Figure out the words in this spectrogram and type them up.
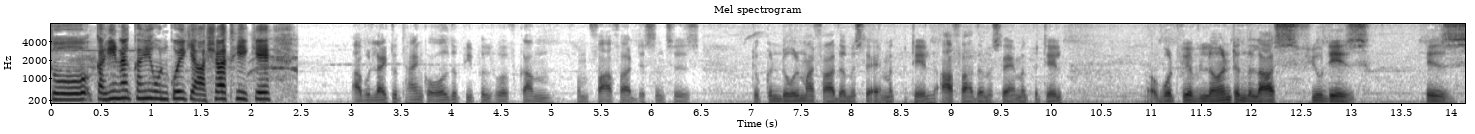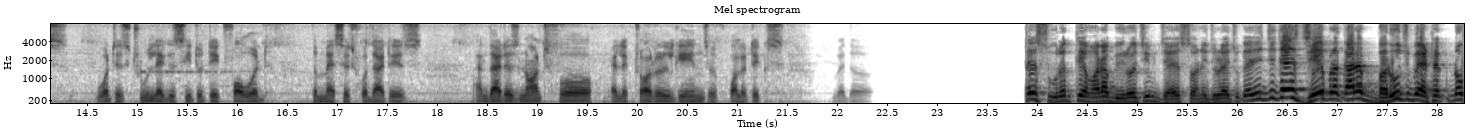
तो कहीं ना कहीं उनको एक आशा थी कि I would like to thank all the people who have come from far, far distances to condole my father, Mr. Ahmed Patel, our father, Mr. Ahmed Patel. Uh, what we have learnt in the last few days is what his true legacy to take forward, the message for that is. And that is not for electoral gains of politics, whether. તે સુરતથી અમારા બ્યુરો ચીફ જયેશ સોની જોડાઈ ચૂક્યા છે જે જયેશ જે પ્રકારે ભરૂચ બેઠકનો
